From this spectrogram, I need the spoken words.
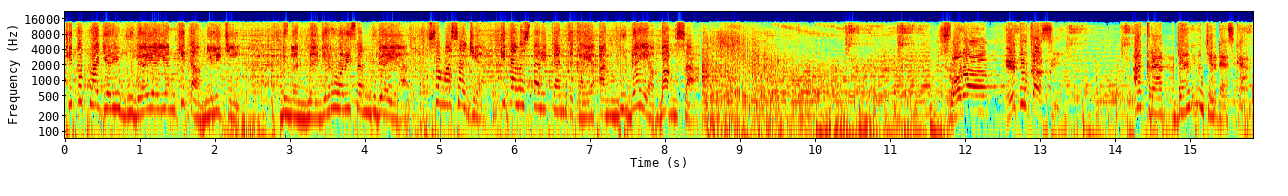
kita pelajari budaya yang kita miliki. Dengan belajar warisan budaya, sama saja kita lestarikan kekayaan budaya bangsa. Suara edukasi. Akrab dan mencerdaskan.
